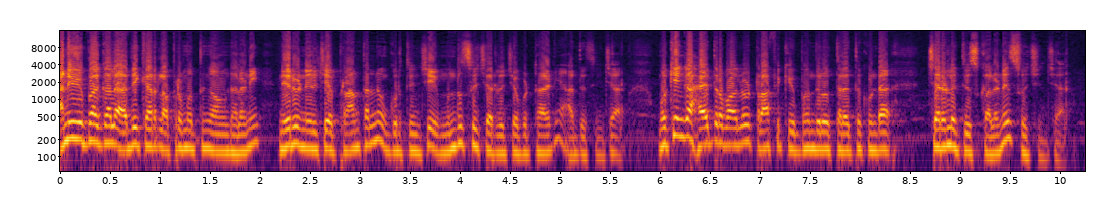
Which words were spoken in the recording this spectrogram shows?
అన్ని విభాగాల అధికారులు అప్రమత్తంగా ఉండాలని నీరు నిలిచే ప్రాంతాలను గుర్తించి ముందస్తు చర్యలు చేపట్టాలని ఆదేశించారు. ముఖ్యంగా హైదరాబాద్లో ట్రాఫిక్ ఇబ్బందులు తలెత్తకుండా చర్యలు తీసుకోవాలని సూచించారు.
